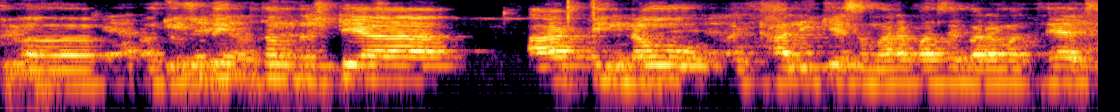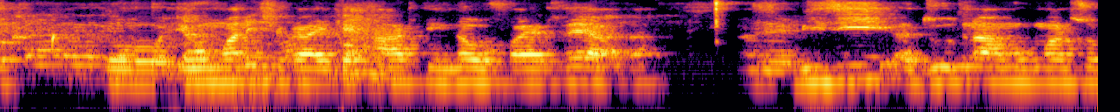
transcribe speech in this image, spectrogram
આવ્યા હજુ સુધી પ્રથમ દ્રષ્ટિયા આઠથી નવ ખાલી કેસ અમારા પાસે બરામદ થયા છે. તો એવું માની શકાય કે આઠથી નવ ફાયર થયા હતા. અને બીજી જૂથના અમુક માણસો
